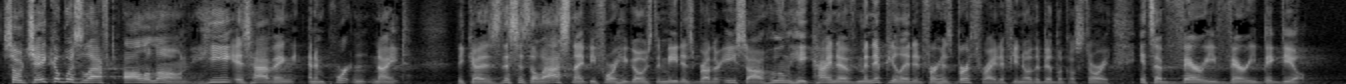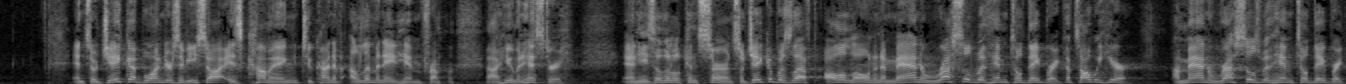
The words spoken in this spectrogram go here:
So Jacob was left all alone. He is having an important night because this is the last night before he goes to meet his brother Esau, whom he kind of manipulated for his birthright, if you know the biblical story. It's a very, very big deal. And so Jacob wonders if Esau is coming to kind of eliminate him from uh, human history. And he's a little concerned. So Jacob was left all alone, and a man wrestled with him till daybreak. That's all we hear. A man wrestles with him till daybreak.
